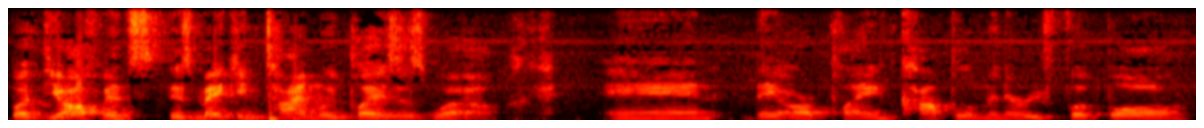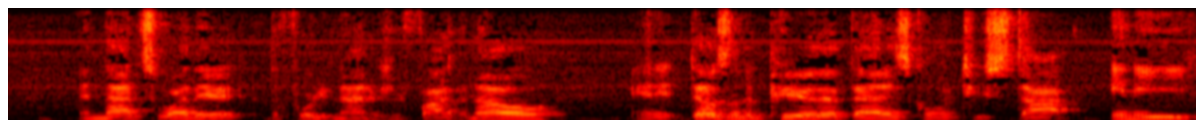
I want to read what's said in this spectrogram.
but the offense is making timely plays as well. And they are playing complementary football. And that's why the 49ers are 5 and 0. And it doesn't appear that that is going to stop any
